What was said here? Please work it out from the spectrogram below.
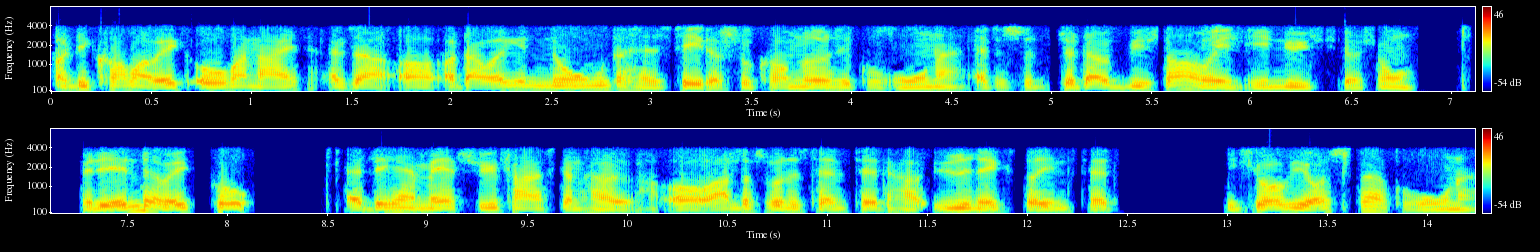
og det kommer jo ikke overnight, altså, og, og der var ikke nogen, der havde set, at der skulle komme noget til corona. Altså, så, så der, vi står jo i, i en ny situation. Men det ændrer jo ikke på, at det her med, at sygeplejerskerne har, og andre sundhedsansatte har ydet en ekstra indsats, det gjorde vi også før corona.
